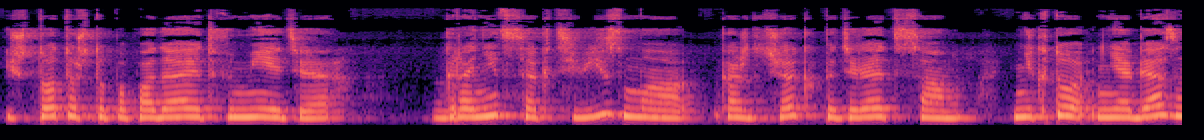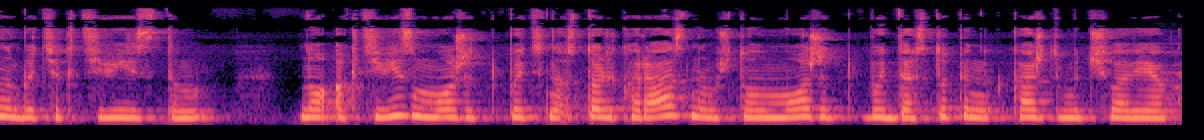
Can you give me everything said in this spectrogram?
и что-то, что попадает в медиа. Границы активизма каждый человек определяет сам. Никто не обязан быть активистом, но активизм может быть настолько разным, что он может быть доступен каждому человеку.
